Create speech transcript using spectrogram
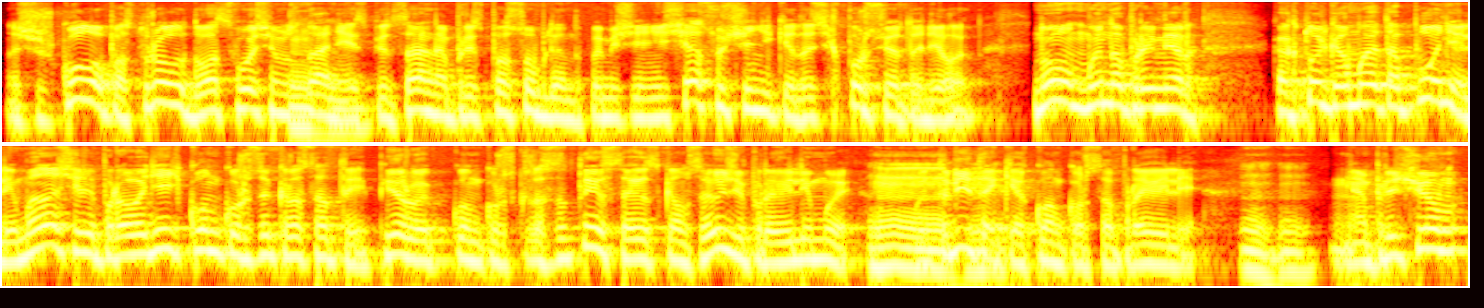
Значит, школа построила 28 зданий, специально приспособленных помещений. Сейчас ученики до сих пор все это делают. Ну, мы, например, как только мы это поняли, мы начали проводить конкурсы красоты. Первый конкурс красоты в Советском Союзе провели мы. Мы три таких конкурса провели. Причем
